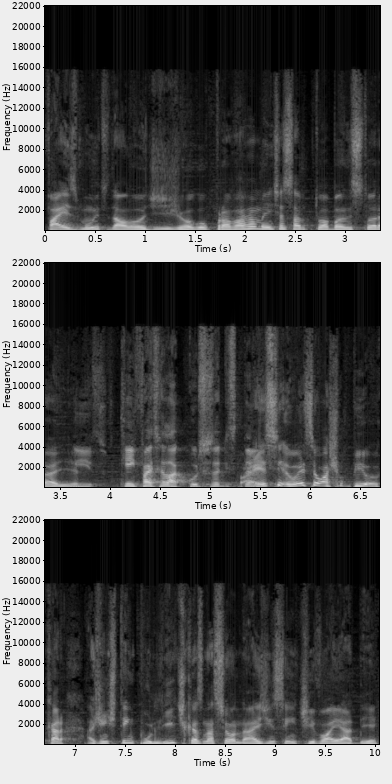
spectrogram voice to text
faz muito download de jogo, provavelmente essa tua banda estouraria. Isso. Quem faz, sei lá, cursos à distância. Esse, esse eu acho pior. Cara, a gente tem políticas nacionais de incentivo ao EAD.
